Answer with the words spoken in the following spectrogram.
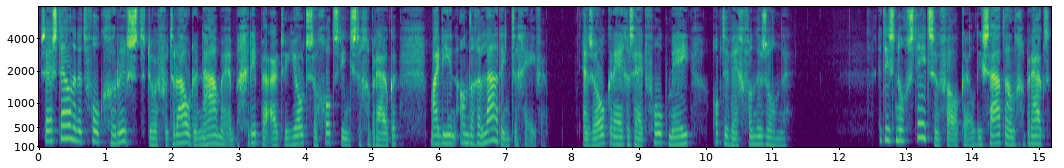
Zij stelden het volk gerust door vertrouwde namen en begrippen uit de Joodse godsdienst te gebruiken, maar die een andere lading te geven. En zo kregen zij het volk mee op de weg van de zonde. Het is nog steeds een valkuil die Satan gebruikt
